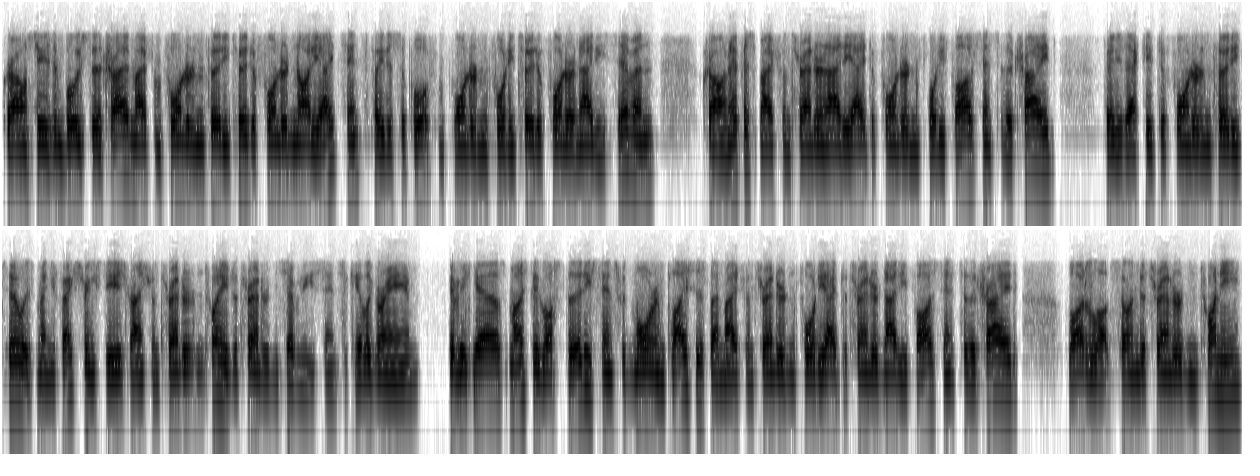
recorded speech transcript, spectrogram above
Growing steers and bullocks to the trade made from 432 to 498 cents. Feeder support from 442 to 487. Crow heifers made from 388 to 445 cents to the trade. Feeders active to 432 as manufacturing steers range from 320 to 370 cents a kilogram. Heavy cows mostly lost 30 cents with more in places. They made from 348 to 385 cents to the trade. Lighter lots selling to 320.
